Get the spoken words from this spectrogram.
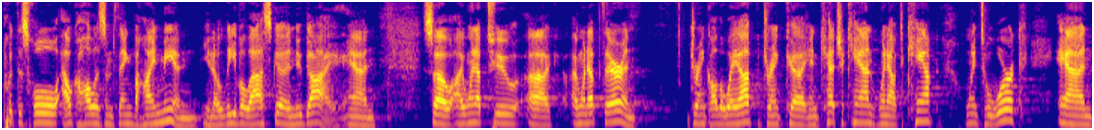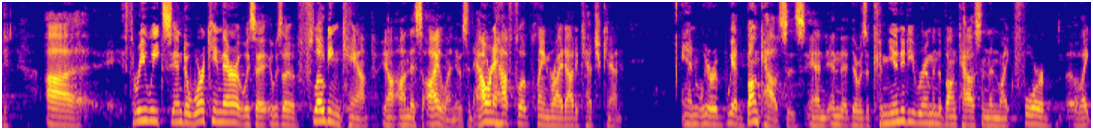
put this whole alcoholism thing behind me and, you know, leave Alaska a new guy. And so I went up to, uh, I went up there and drank all the way up, drank uh, in Ketchikan, went out to camp, went to work, and uh, three weeks into working there, it was a it was a floating camp on this island. It was an hour and a half float plane ride out of Ketchikan and we were we had bunkhouses and in the, there was a community room in the bunkhouse and then like four uh, like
